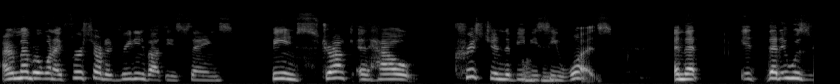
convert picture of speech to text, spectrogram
I remember when I first started reading about these things, being struck at how Christian the BBC mm-hmm. was, and that it that it was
